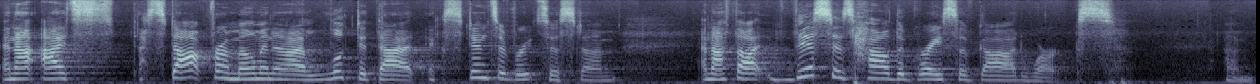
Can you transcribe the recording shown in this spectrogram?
And I, I stopped for a moment and I looked at that extensive root system and I thought, this is how the grace of God works. Um,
